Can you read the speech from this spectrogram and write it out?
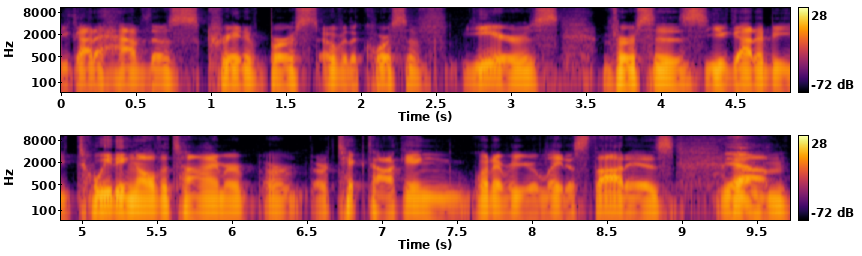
you got to have those creative bursts over the course of years versus you got to be tweeting all the time or, or, or TikToking whatever your latest thought is. Yeah. Um,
